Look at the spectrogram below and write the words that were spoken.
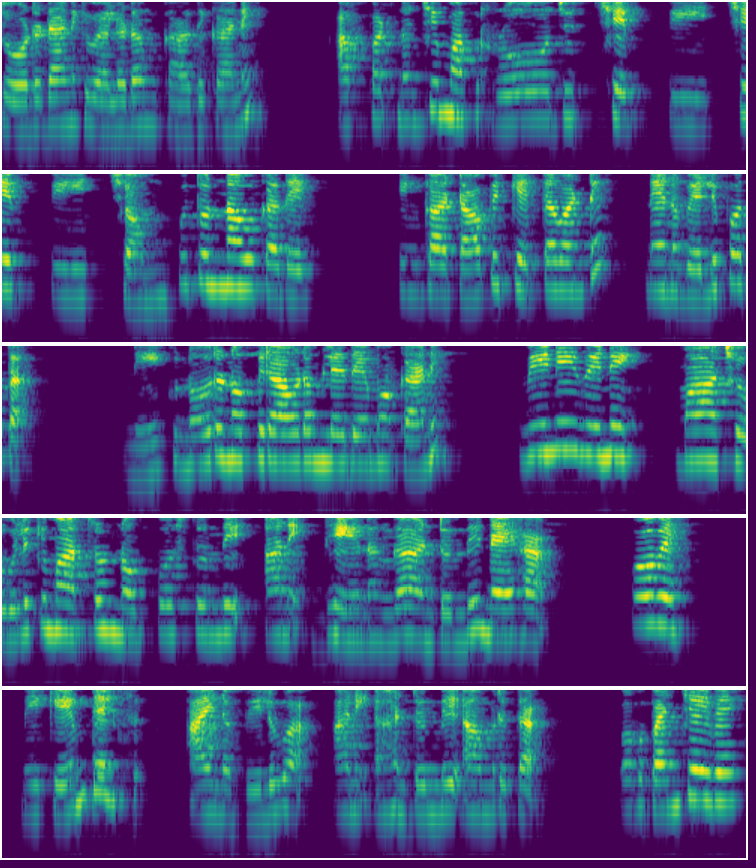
చూడడానికి వెళ్ళడం కాదు కానీ అప్పటి నుంచి మాకు రోజు చెప్పి చెప్పి చంపుతున్నావు కదే. ఇంకా టాపిక్ ఎత్తావంటే నేను వెళ్ళిపోతా. నీకు నోరు నొప్పి రావడం లేదేమో కానీ విని విని మా చెవులకి మాత్రం నొప్పి వస్తుంది అని దీనంగా అంటుంది నేహ. ఓవే మీకేం తెలుసు? ఆయన విలువ అని అంటుంది అమృత. ఒక పని చేయవే.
